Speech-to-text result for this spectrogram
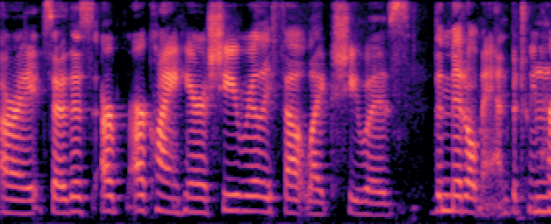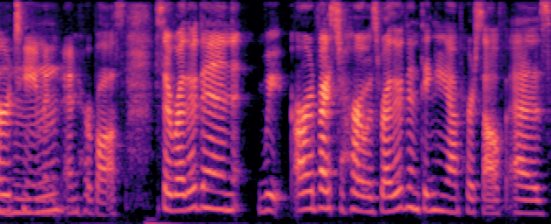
All right. So this our our client here, she really felt like she was the middleman between her mm-hmm. team and, and her boss. So rather than we our advice to her was rather than thinking of herself as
